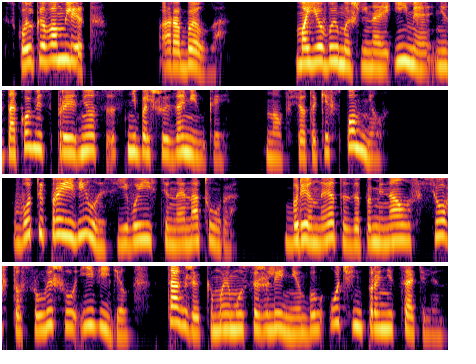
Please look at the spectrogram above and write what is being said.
«Сколько вам лет, Арабелла?» Мое вымышленное имя незнакомец произнес с небольшой заминкой, но все-таки вспомнил. Вот и проявилась его истинная натура. Брюнет запоминал все, что слышал и видел, также, к моему сожалению, был очень проницателен.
